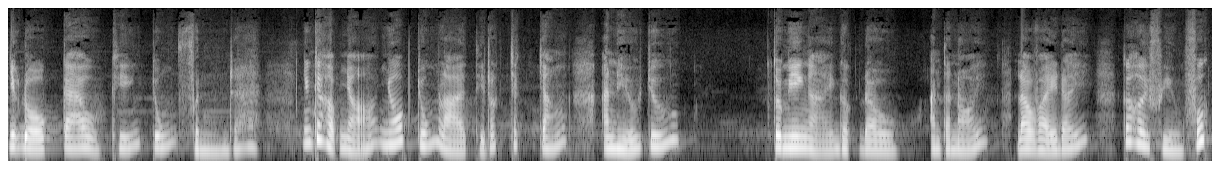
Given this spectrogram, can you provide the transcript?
Nhiệt độ cao khiến chúng phình ra. nhưng cái hộp nhỏ nhốt chúng lại thì rất chắc chắn, anh hiểu chứ. Tôi nghi ngại gật đầu, anh ta nói, là vậy đấy, có hơi phiền phức.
